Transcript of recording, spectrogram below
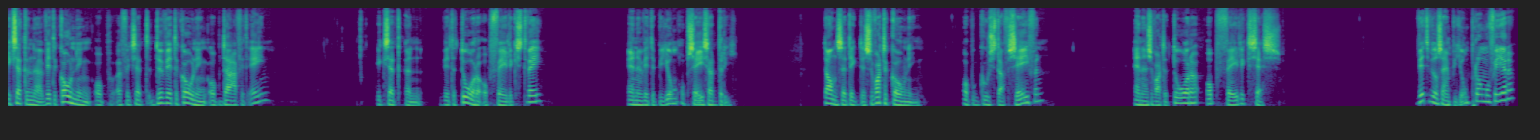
Ik zet een uh, witte koning op, of ik zet de witte koning op David 1. Ik zet een witte toren op Felix 2. En een witte pion op Caesar 3. Dan zet ik de zwarte koning op Gustav 7. En een zwarte toren op Felix 6. Wit wil zijn pion promoveren.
